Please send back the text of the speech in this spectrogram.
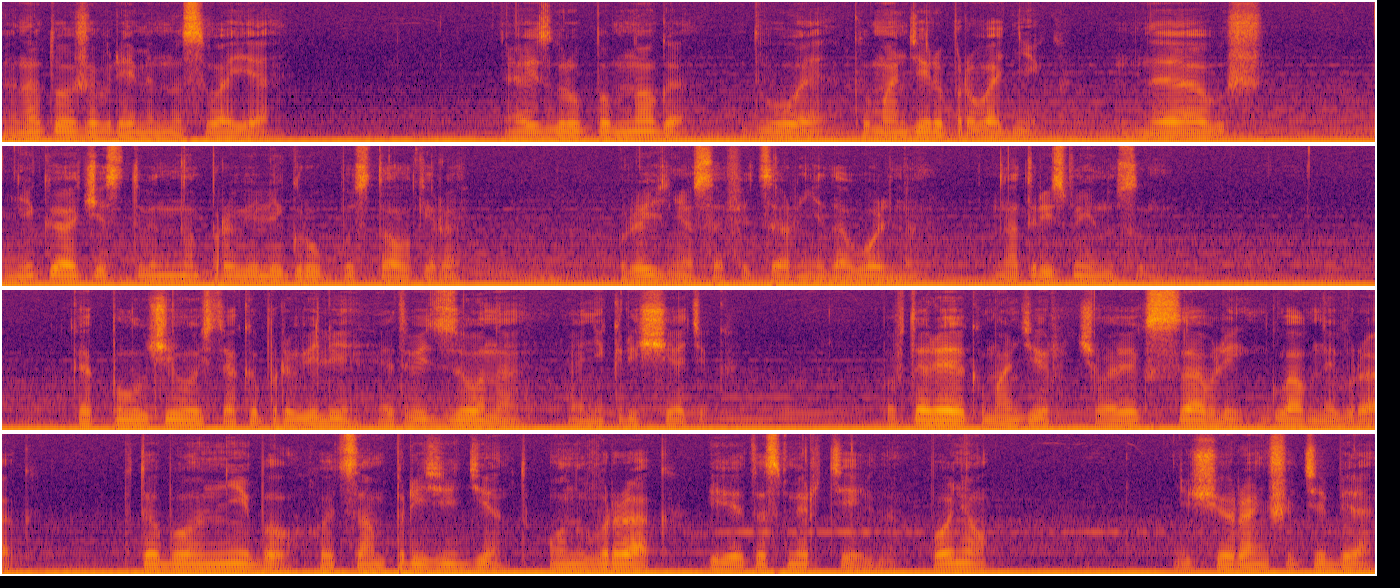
Она тоже временно своя». А из группы много? Двое. Командир и проводник. Да уж. Некачественно провели группу сталкера, произнес офицер недовольно. На три с минусом. Как получилось, так и провели. Это ведь зона, а не Крещатик. Повторяю, командир, человек с саблей — главный враг. Кто бы он ни был, хоть сам президент, он враг, и это смертельно. Понял? Еще раньше тебя.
